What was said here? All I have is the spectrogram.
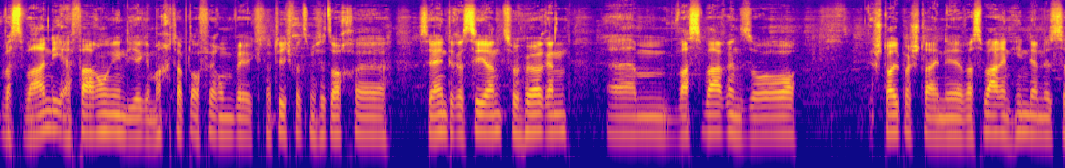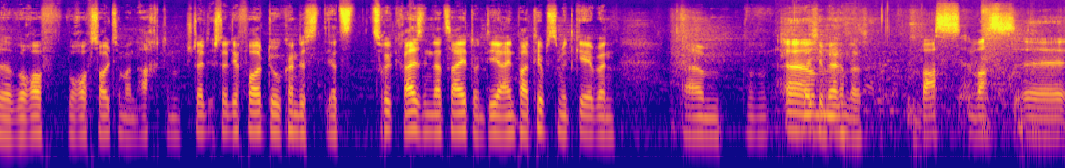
was waren die Erfahrungen, die ihr gemacht habt auf eurem Weg? Natürlich würde es mich jetzt auch äh, sehr interessieren zu hören, ähm, was waren so Stolpersteine, was waren Hindernisse, worauf, worauf sollte man achten? Stell, stell, dir vor, du könntest jetzt zurückreisen in der Zeit und dir ein paar Tipps mitgeben. Ähm, welche ähm, wären das? Was, was äh,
